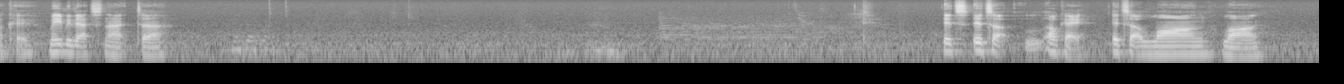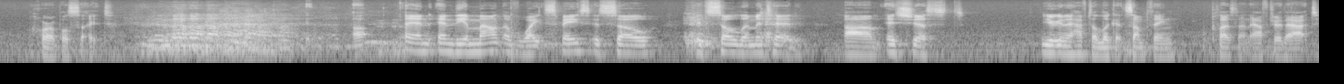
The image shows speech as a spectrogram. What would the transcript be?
Okay, maybe that's not, uh, it's, it's a, okay, it's a long, long, horrible site. Uh, And, and the amount of white space is so, it's so limited. Um, It's just, you're gonna have to look at something pleasant after that.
